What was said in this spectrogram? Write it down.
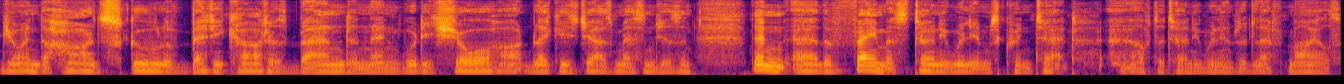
joined the hard school of Betty Carter's band and then Woody Shaw, Art Blakey's Jazz Messengers, and then uh, the famous Tony Williams Quintet uh, after Tony Williams had left Miles.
